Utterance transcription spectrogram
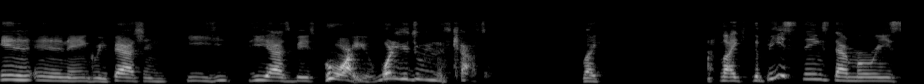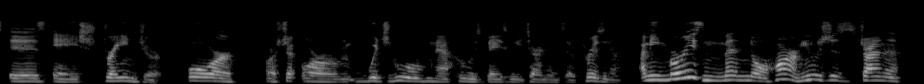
in, in an angry fashion, he he he asks Beast, "Who are you? What are you doing in this castle?" Like like the beast thinks that Maurice is a stranger or or or which who now who is basically turned into a prisoner. I mean, Maurice meant no harm. He was just trying to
